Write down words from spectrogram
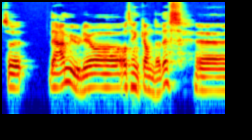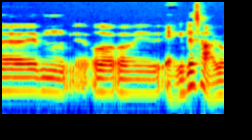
Så det er mulig å, å tenke annerledes. Og, og, egentlig så er jo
